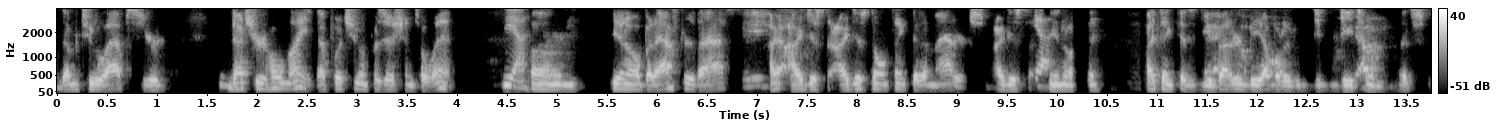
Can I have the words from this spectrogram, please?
them two laps, you're that's your whole night. That puts you in position to win. Yeah. Um, you know, but after that, I, I just I just don't think that it matters. I just yeah. you know I think that you better be able to detune. It's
